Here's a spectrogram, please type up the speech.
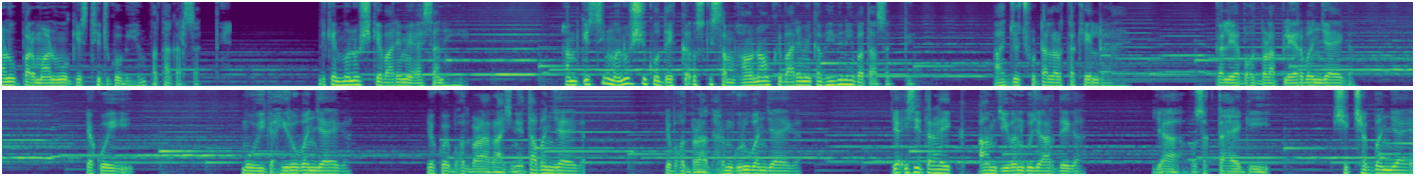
अणु परमाणुओं की स्थिति को भी हम पता कर सकते हैं। लेकिन मनुष्य के बारे में ऐसा नहीं है। हम किसी मनुष्य को देखकर उसकी संभावनाओं के बारे में कभी भी नहीं बता सकते। आज जो छोटा लड़का खेल रहा है, कल यह बहुत बड़ा प्लेयर बन जाएगा, या कोई मूवी का हीरो बन जाएगा, या कोई बहुत बड़ा राजनेता बन जाएगा, या बहुत बड़ा धर्मगुरु बन जाएगा, या इसी तरह एक आम जीवन गुजार देगा, या हो सकता है कि शिक्षक बन जाए,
